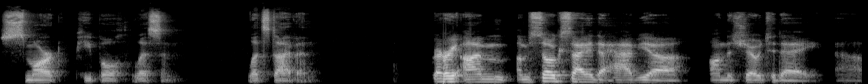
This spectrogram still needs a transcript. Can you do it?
Smart people listen. Let's dive in. Gregory, I'm I'm so excited to have you on the show today. Uh,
